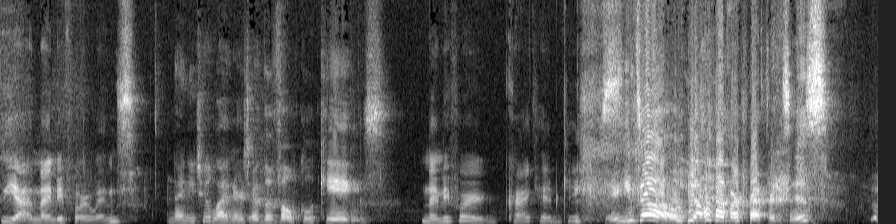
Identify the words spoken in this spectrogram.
Yeah, 94 wins. 92 liners are the vocal kings. 94 crackhead kings. There you go. We all have our preferences.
